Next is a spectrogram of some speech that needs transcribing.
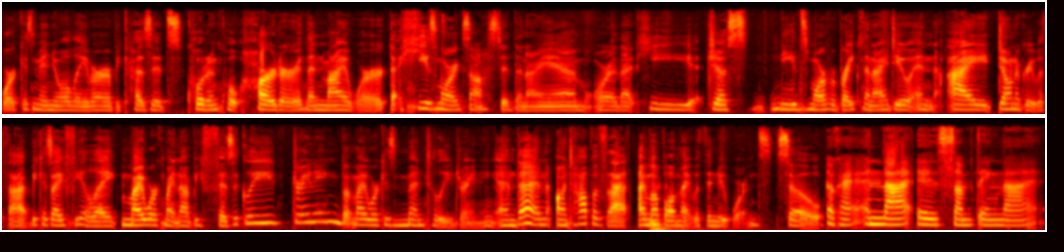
work is manual labor, because it's quote unquote harder than my work, that he's more exhausted than I am, or that he just needs more of a break than I do. And I don't agree with that because I feel like my work might not be physically draining, but my work is mentally draining. And then on top of that, I'm up all night with the newborns. So Okay, and that is something that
